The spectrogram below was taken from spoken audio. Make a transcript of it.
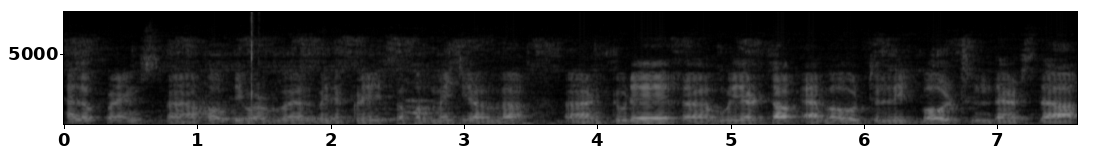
Hello friends, uh, hope you are well with the grace of Almighty Allah. Uh, today uh, we are talk about Leadbolt, that's the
